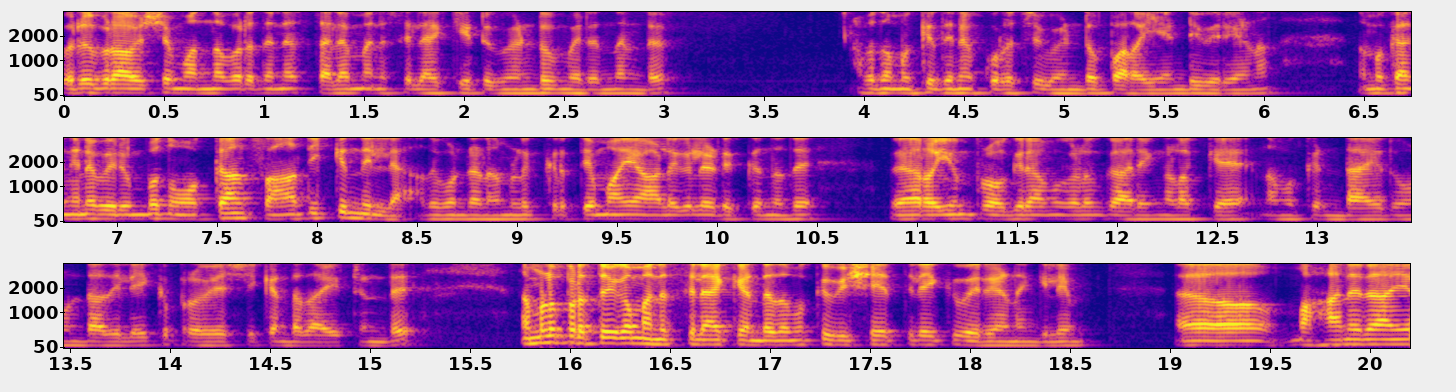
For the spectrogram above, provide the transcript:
ഒരു പ്രാവശ്യം വന്നവർ തന്നെ സ്ഥലം മനസ്സിലാക്കിയിട്ട് വീണ്ടും വരുന്നുണ്ട്. അപ്പോൾ നമുക്കിതിനെക്കുറിച്ച് വീണ്ടും പറയേണ്ടി വരികയാണ്. നമുക്കങ്ങനെ വരുമ്പോൾ നോക്കാൻ സാധിക്കുന്നില്ല. അതുകൊണ്ടാണ് നമ്മൾ കൃത്യമായ ആളുകൾ എടുക്കുന്നത്. വേറെയും പ്രോഗ്രാമുകളും കാര്യങ്ങളൊക്കെ നമുക്ക് ഉണ്ടായതുകൊണ്ട് അതിലേക്ക് പ്രവേശിക്കേണ്ടതായിട്ടുണ്ട്. നമ്മൾ പ്രത്യേകം മനസ്സിലാക്കേണ്ടത് നമുക്ക് വിഷയത്തിലേക്ക് വരികയാണെങ്കിൽ മഹാനരായ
